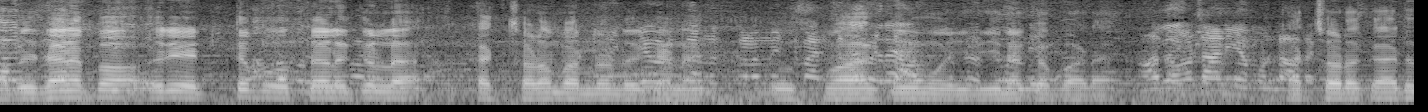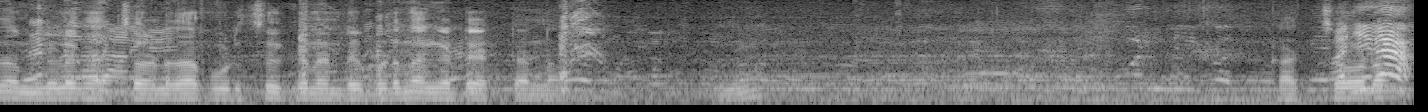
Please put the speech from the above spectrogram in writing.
അപ്പൊ ഇതാണിപ്പോ ഒരു എട്ട് പോത്തുകൾക്കുള്ള കച്ചവടം പറഞ്ഞുകൊണ്ടിരിക്കുകയാണ്. ഉസ്മാക്ക് മൊയ്തീനൊക്കെ പാടാൻ കച്ചവടക്കാര് കച്ചവടക്കാർ തമ്മിലുള്ള കച്ചവടം ഇതാ പിടിച്ചു നിൽക്കുന്നുണ്ട്. ഇവിടുന്ന് അങ്ങോട്ട് എട്ടെണ്ണം. കച്ചവടം.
